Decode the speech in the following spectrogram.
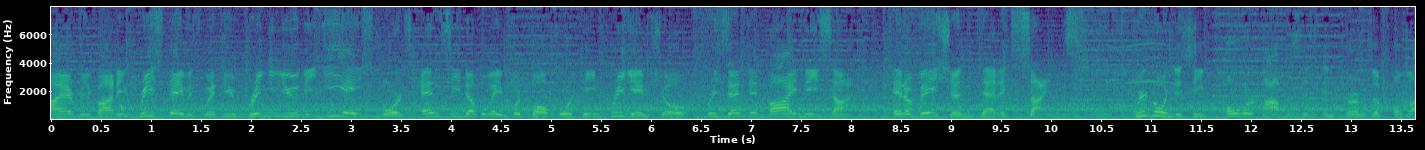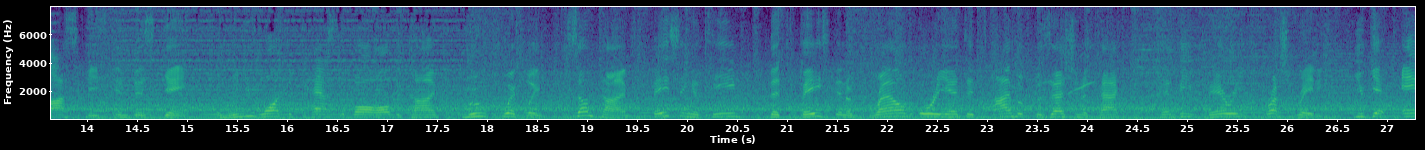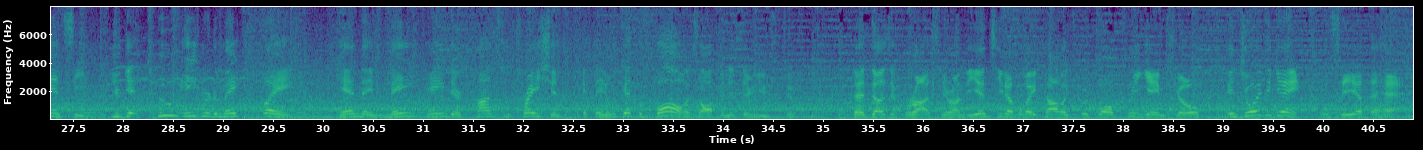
Hi, everybody. Rece Davis with you, bringing you the EA Sports NCAA Football 14 pregame show presented by Nissan. Innovation that excites. We're going to see polar opposites in terms of philosophies in this game. And when you want to pass the ball all the time, move quickly, sometimes facing a team that's based in a ground-oriented time of possession attack can be very frustrating. You get antsy. You get too eager to make plays. Can they maintain their concentration if they don't get the ball as often as they're used to? That does it for us here on the NCAA College Football pregame show. Enjoy the game. We'll see you at the half.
